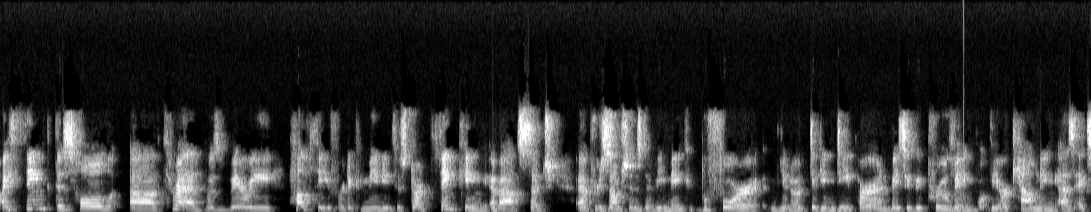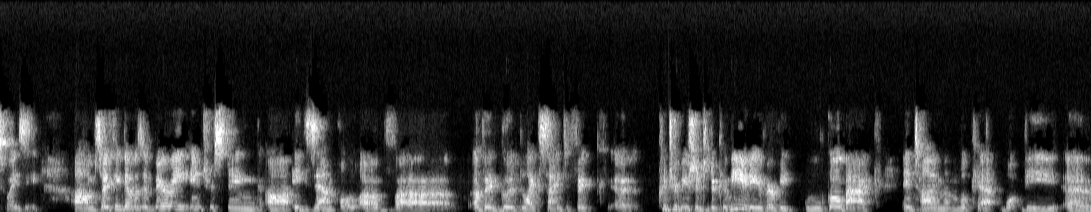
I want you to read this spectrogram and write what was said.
I think this whole uh, thread was very healthy for the community to start thinking about such uh, presumptions that we make before, you know, digging deeper and basically proving what we are counting as X, Y, Z. Um, so I think that was a very interesting uh, example of uh, of a good like scientific uh, contribution to the community where we go back in time and look at what we uh,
